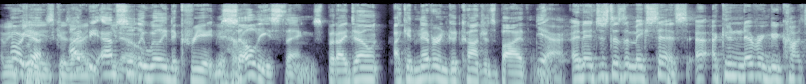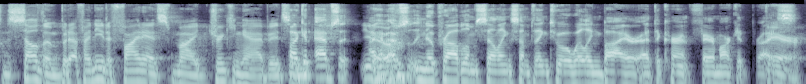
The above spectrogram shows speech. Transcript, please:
I mean, oh yeah, please, because I'd I, be you know- absolutely willing to create and Yeah. sell these things, but I don't. I could never, in good conscience, buy them. Yeah, and it just doesn't make sense. I, I can never, in good conscience, sell them. But if I need to finance my drinking habits, I and could absolutely. you I have absolutely no problem selling something to a willing buyer at the current fair market price. fair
